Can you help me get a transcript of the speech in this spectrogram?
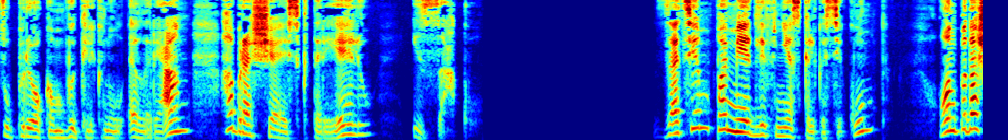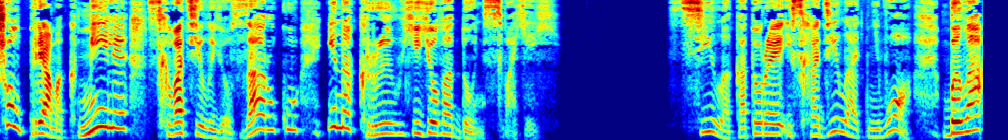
С упреком выкрикнул Элариан, обращаясь к Тариэлю и Заку. Затем, помедлив несколько секунд, он подошел прямо к Миле, схватил ее за руку и накрыл ее ладонь своей. Сила, которая исходила от него, была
